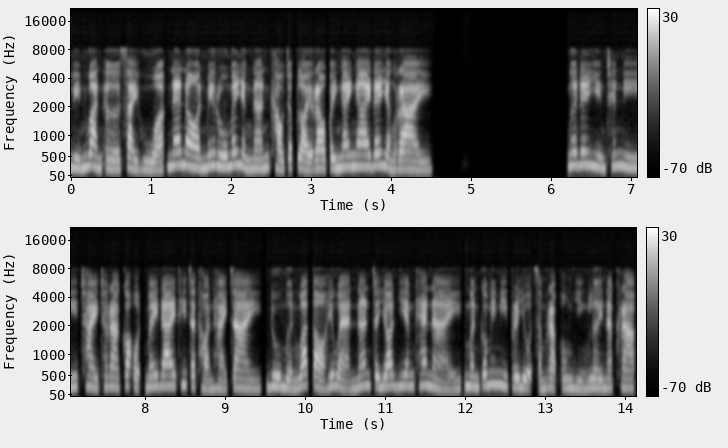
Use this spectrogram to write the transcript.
หลินหวานเอ๋อใส่หัว แน่นอนไม่รู้ไม่อย่างนั้นเขาจะปล่อยเราไปง่าย ๆ ได้อย่างไร เมื่อได้ยินเช่นนี้ชายชราก็อดไม่ได้ที่จะถอนหายใจ ดูเหมือนว่าต่อให้แหวนนั่นจะยอดเยี่ยมแค่ไหน มันก็ไม่มีประโยชน์สำหรับองค์หญิงเลยนะครับ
